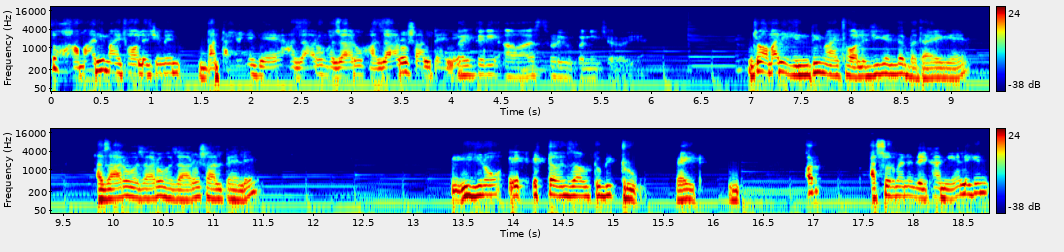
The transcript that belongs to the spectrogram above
जो हमारी माइथोलॉजी में बताए गए हज़ारों हज़ारों हज़ारों साल पहले भाई तेरी आवाज़ थोड़ी ऊपर नीचे हो रही है। जो हमारी हिंदी माइथोलॉजी के अंदर बताए गए हज़ारों हज़ारों हज़ारों साल पहले you know it it turns out to be true right और असुर मैंने देखा नहीं है लेकिन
